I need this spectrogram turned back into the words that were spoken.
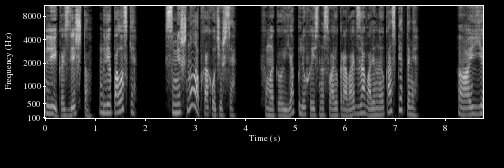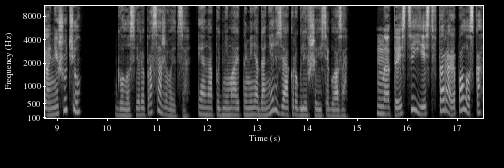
«Лика, здесь что, две полоски?» «Смешно обхохочешься?» Хмыкаю я, плюхаясь на свою кровать, заваленную конспектами. «А я не шучу». Голос Веры просаживается, и она поднимает на меня до нельзя округлившиеся глаза. «На тесте есть вторая полоска».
